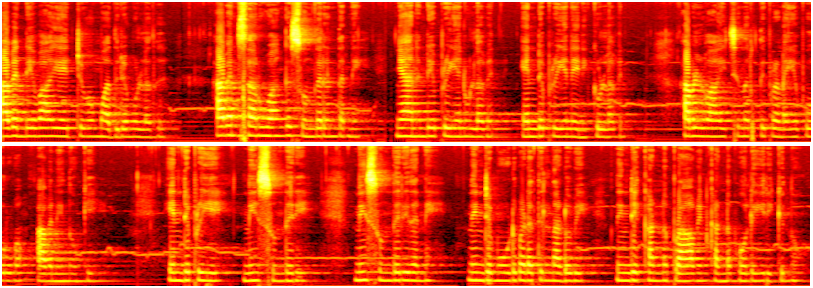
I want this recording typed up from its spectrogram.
അവന്റെ വായ ഏറ്റവും മധുരമുള്ളത്. അവൻ സർവാംഗ സുന്ദരൻ തന്നെ. ഞാൻ എന്റെ പ്രിയനുള്ളവൻ എന്റെ പ്രിയൻ എനിക്കുള്ളവൻ. അവൾ വായിച്ചു നിർത്തി പ്രണയപൂർവം അവനെ നോക്കി. എന്റെ പ്രിയെ നീ സുന്ദരി. നീ സുന്ദരി തന്നെ. നിന്റെ മൂടുപടത്തിൽ നടുവേ നിന്റെ കണ്ണ് പ്രാവൻ കണ്ണ് പോലെ ഇരിക്കുന്നു.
